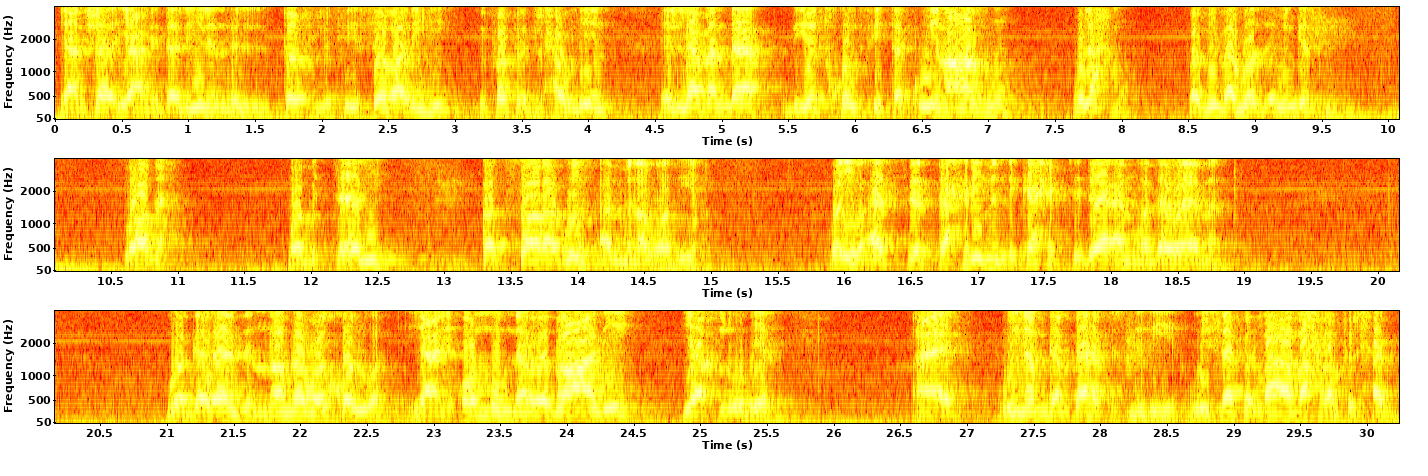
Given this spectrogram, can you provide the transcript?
يعني يعني دليل إن الطفل في صغره في فترة الحولين اللبن ده بيدخل في تكوين عظمه ولحمه فبيبقى جزء من جسمه. واضح؟ وبالتالي قد صار جزءا من الرضيع. ويؤثر تحريم النكاح ابتداء ودواما. وجواز النظر والخلوة. يعني أمه من الرضاعة دي يخلو بها عادي. وينام جنبها في السرير ويسافر معها محرم في الحج.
